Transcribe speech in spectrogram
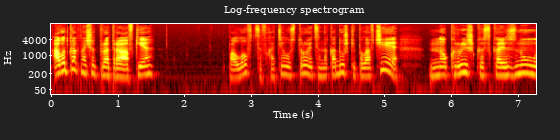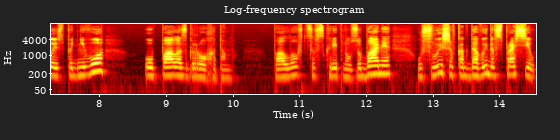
А вот как насчет протравки? Половцев хотел устроиться на кадушке половчея, но крышка скользнула из-под него, упала с грохотом. Половцев скрипнул зубами, услышав, как Давыдов спросил.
